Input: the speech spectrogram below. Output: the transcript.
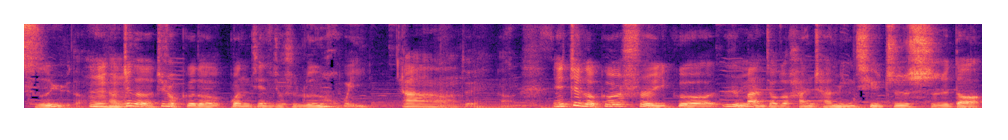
词语的。嗯哼啊，这个这首歌的关键就是轮回。啊，对啊，因为这个歌是一个日漫叫做《寒蝉鸣泣之时》的，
